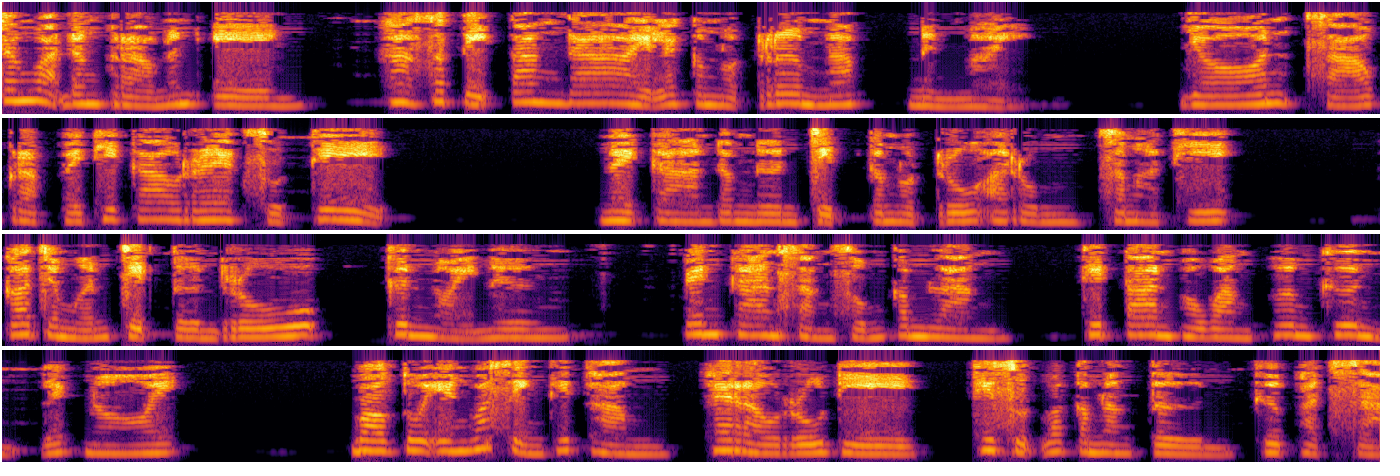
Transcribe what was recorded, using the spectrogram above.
จังหวะดังกล่าวนั่นเอง หากสติตั้งได้และกำหนดเริ่มนับหนึ่งใหม่ ย้อนสาวกลับไปที่ก้าวแรกสุดที่ ในการดำเนินจิตกำหนดรู้อารมณ์สมาธิ ก็จะเหมือนจิตตื่นรู้ขึ้นหน่อยหนึ่ง เป็นการสั่งสมกำลังที่ต้านผวังเพิ่มขึ้นเล็กน้อย บอกตัวเองว่าสิ่งที่ทำให้เรารู้ดีที่สุดว่ากำลังตื่นคือผัสสะ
